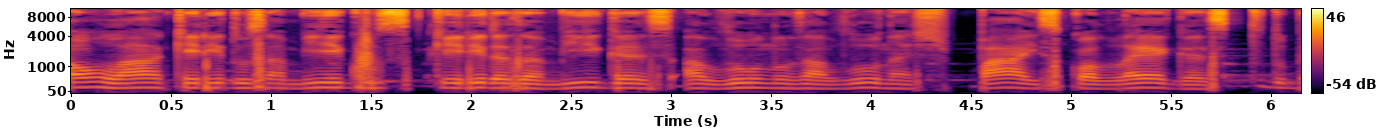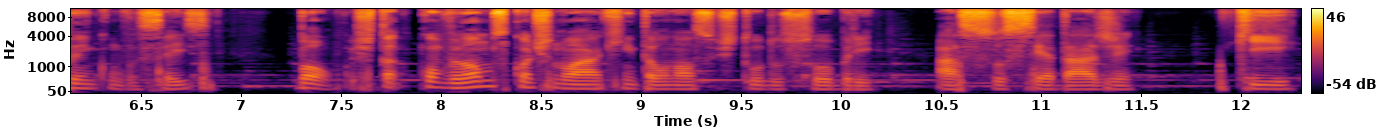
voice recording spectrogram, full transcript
Olá, queridos amigos, queridas amigas, alunos, alunas, pais, colegas, tudo bem com vocês? Bom, vamos continuar aqui então o nosso estudo sobre a sociedade que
